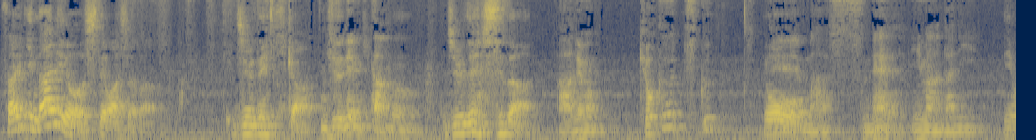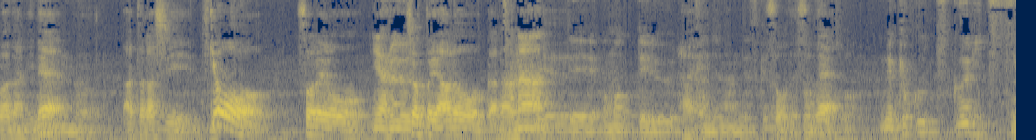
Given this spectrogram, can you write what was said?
最近何をしてましたか？充電期間充電期間、うん。充電してた。あでも曲作ってますね。いまだに。いまだにね、新しい。今日それをやる。ちょっとやろうかかなっなっていう。て思ってるはい感じなんですけど、そうですねそう。そうで曲作りつつ、ん。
